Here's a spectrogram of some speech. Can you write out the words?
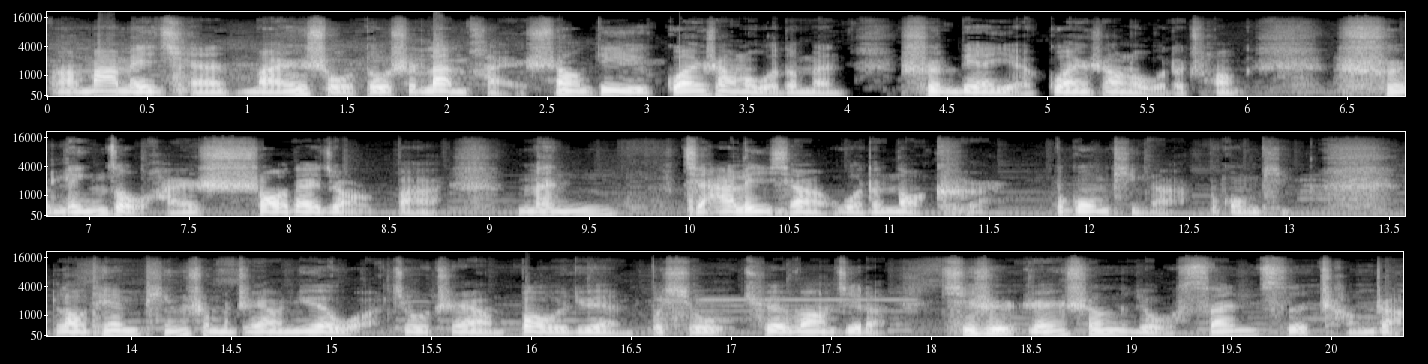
啊，妈没钱，满手都是烂牌。上帝关上了我的门，顺便也关上了我的窗，顺临走还捎带脚把门夹了一下我的脑壳。不公平啊！不公平！老天凭什么这样虐我？就这样抱怨不休，却忘记了，其实人生有三次成长。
